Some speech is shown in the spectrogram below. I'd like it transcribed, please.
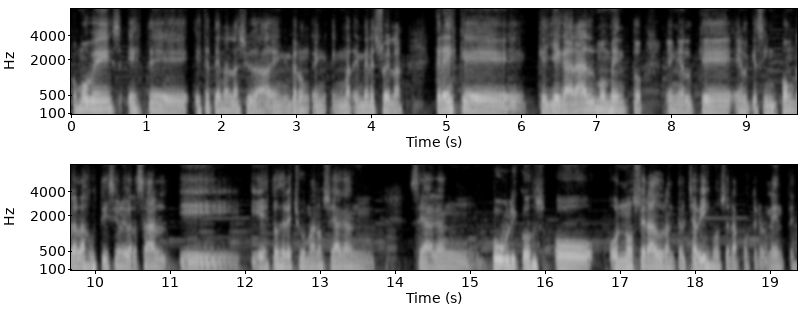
cómo ves este, este tema en la ciudad, en, en, en Venezuela? ¿Crees que, llegará el momento en el que, en el que se imponga la justicia universal y, y estos derechos humanos se hagan, se hagan públicos o, o no será durante el chavismo, será posteriormente?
